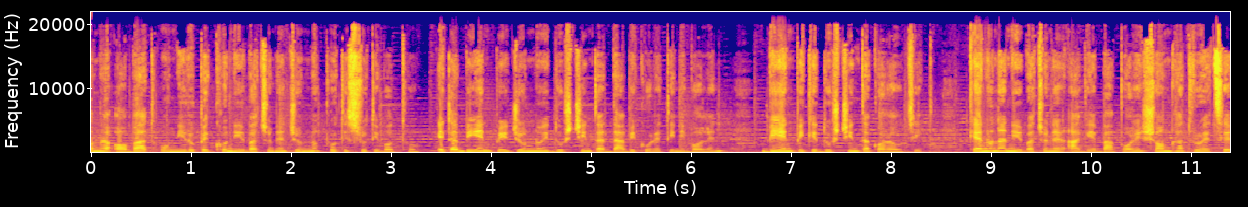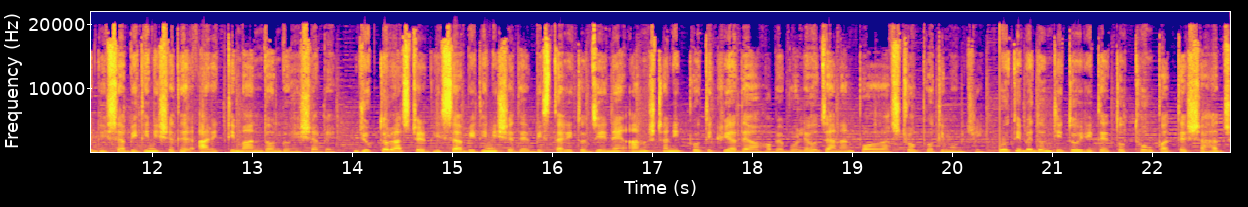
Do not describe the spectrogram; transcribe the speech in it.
আমরা অবাধ ও নিরপেক্ষ নির্বাচনের জন্য প্রতিশ্রুতিবদ্ধ। এটা বিএনপির জন্যই দুশ্চিন্তার দাবি করে তিনি বলেন, বিএনপিকে দুশ্চিন্তা করা উচিত। কেননা নির্বাচনের আগে বা পরে সংঘাত রয়েছে ভিসা বিধিনিষেধের আরেকটি মানদণ্ড হিসাবে। যুক্তরাষ্ট্রের ভিসা বিধিনিষেধের বিস্তারিত জেনে আনুষ্ঠানিক প্রতিক্রিয়া দেওয়া হবে বলেও জানান পররাষ্ট্র প্রতিমন্ত্রী। প্রতিবেদনটি তৈরিতে তথ্য উপাত্তের সাহায্য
